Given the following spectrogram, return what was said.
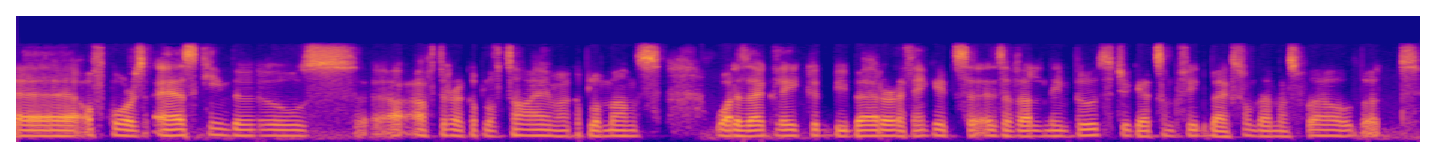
Uh, of course, asking those uh, after a couple of time, a couple of months, what exactly could be better. I think it's a, it's a valid input to get some feedbacks from them as well. But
